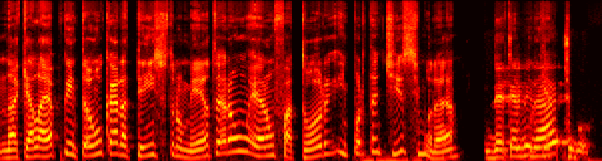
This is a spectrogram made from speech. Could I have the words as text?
naquela época, então, o cara ter instrumento era um, era um fator importantíssimo, né? Determinante. Porque...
